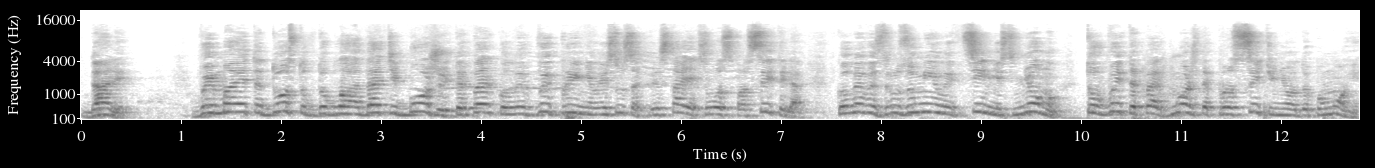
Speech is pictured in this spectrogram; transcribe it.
Далі. Ви маєте доступ до благодаті Божої тепер, коли ви прийняли Ісуса Христа як свого Спасителя, коли ви зрозуміли цінність в ньому, то ви тепер можете просити у нього допомоги.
